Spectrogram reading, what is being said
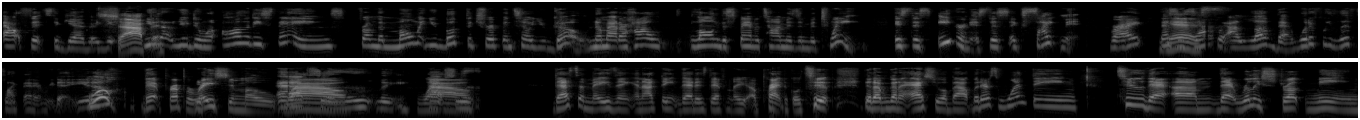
outfits together. You, Shopping. You know, you're doing all of these things from the moment you book the trip until you go. No matter how long the span of time is in between, it's this eagerness, this excitement right? That's yes. exactly. I love that. What if we lived like that every day? You know, Woo, that preparation mode. Absolutely. Wow. Absolutely that's amazing. And I think that is definitely a practical tip that I'm going to ask you about. But there's one thing too that um that really struck me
